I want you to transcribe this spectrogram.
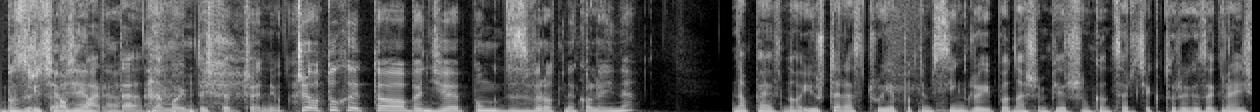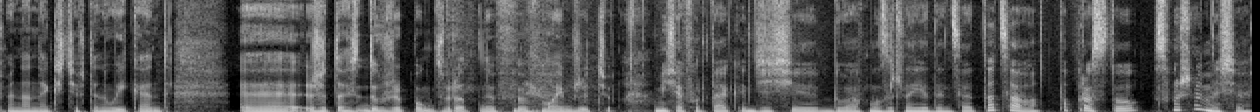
bo z jest oparta na moim doświadczeniu. Czy otuchy to będzie punkt zwrotny kolejny? Na pewno. Już teraz czuję po tym singlu i po naszym pierwszym koncercie, który zagraliśmy na Nexcie w ten weekend, e, że to jest duży punkt zwrotny w, w moim życiu. Misia Furtak dziś była w Muzycznej Jedynce. To co? Po prostu słyszymy się.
